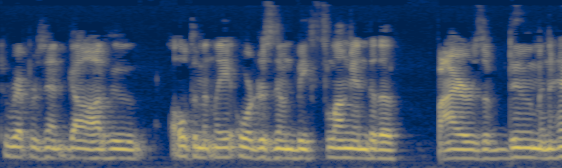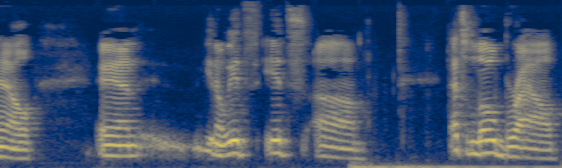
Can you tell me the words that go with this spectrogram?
to represent God who ultimately orders them to be flung into the fires of doom and hell. And you know, it's it's um, that's lowbrow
